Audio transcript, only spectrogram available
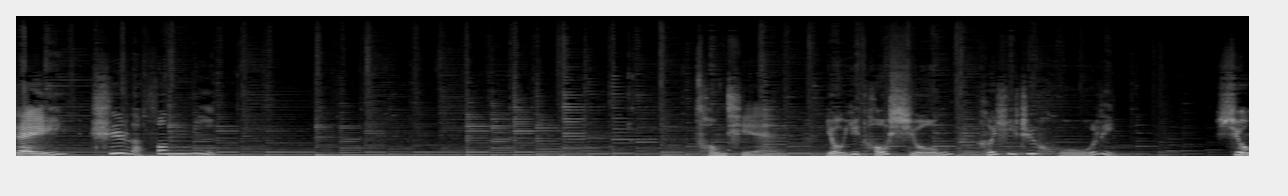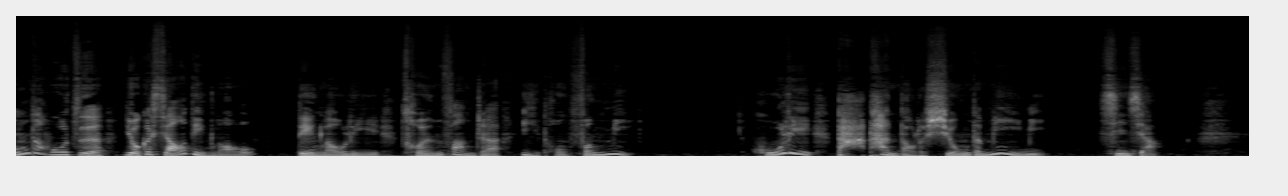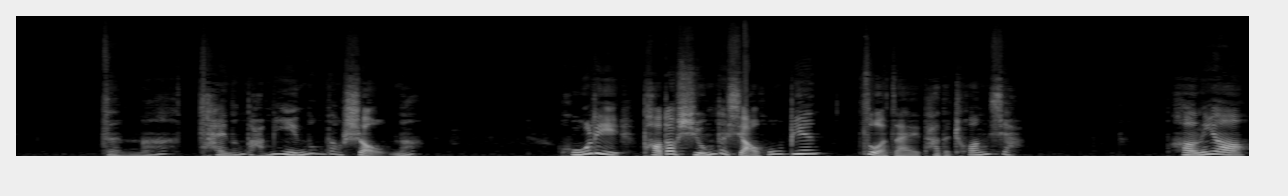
谁吃了蜂蜜？从前有一头熊和一只狐狸。熊的屋子有个小顶楼，顶楼里存放着一桶蜂蜜。狐狸打探到了熊的秘密，心想：怎么才能把蜜弄到手呢？狐狸跑到熊的小屋边，坐在他的窗下。朋友，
